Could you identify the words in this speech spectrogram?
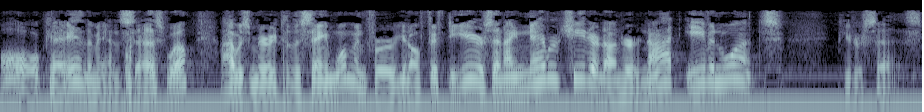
Oh, okay, the man says. Well, I was married to the same woman for, you know, 50 years and I never cheated on her, not even once. Peter says,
